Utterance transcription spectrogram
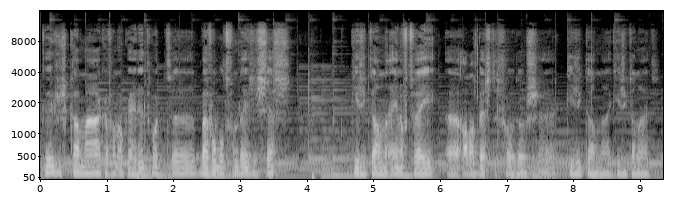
keuzes kan maken van oké, dit wordt uh, bijvoorbeeld van deze zes. Kies ik dan één of twee uh, allerbeste foto's uh, kies, ik dan, kies ik dan uit.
